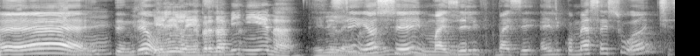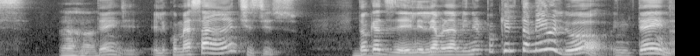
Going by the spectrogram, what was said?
É, entendeu? Ele lembra da menina. Ele Sim, lembra eu sei, menina. mas ele, mas ele, ele começa isso antes. Entende? Ele começa antes disso. Então, quer dizer, ele lembra da menina porque ele também olhou, entende?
